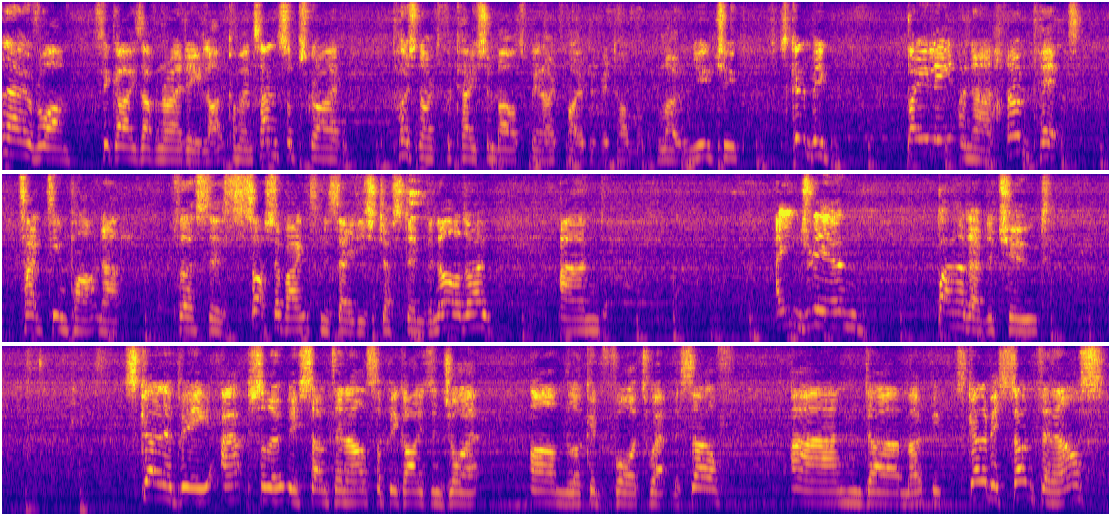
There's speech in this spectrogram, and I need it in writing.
Hello everyone, if you guys haven't already, like, comment and subscribe, push notification bell to be notified every time I upload on YouTube. It's going to be Bayley and her handpicked tag team partner versus Sasha Banks, Mercedes Justin Bernardo and Adrian Bad Attitude. It's going to be absolutely something else. Hope you guys enjoy it. I'm looking forward to it myself and um, it's going to be something else.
